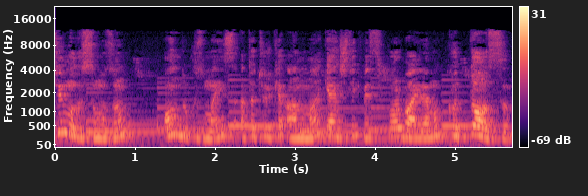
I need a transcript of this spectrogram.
Tüm ulusumuzun 19 Mayıs Atatürk'ü anma Gençlik ve Spor Bayramı kutlu olsun.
